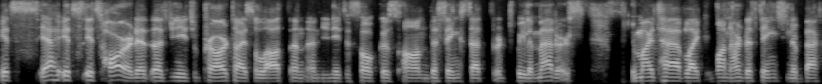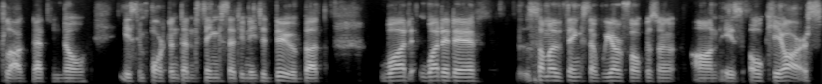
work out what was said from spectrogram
it's yeah it's it's hard uh, that you need to prioritize a lot and, and you need to focus on the things that really matters. You might have like 100 things in your backlog that you know is important and things that you need to do but what what are the some of the things that we are focusing on is okrs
